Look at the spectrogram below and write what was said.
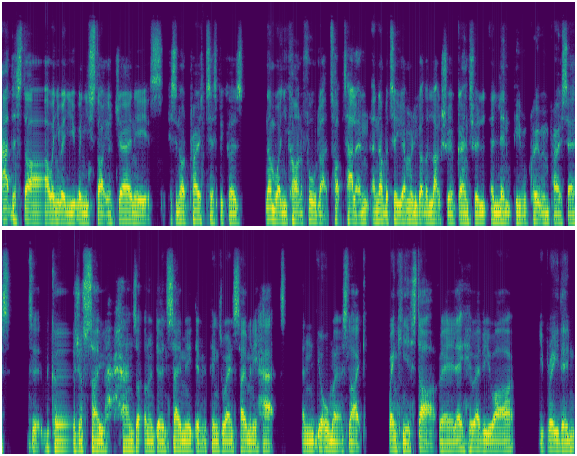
at the start, when you, when you, when you start your journey, it's, it's an odd process because number one, you can't afford like top talent. And number two, you haven't really got the luxury of going through a, lengthy recruitment process to, because you're so hands on and doing so many different things, wearing so many hats. And you're almost like, when can you start really? Whoever you are, you breathe in.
